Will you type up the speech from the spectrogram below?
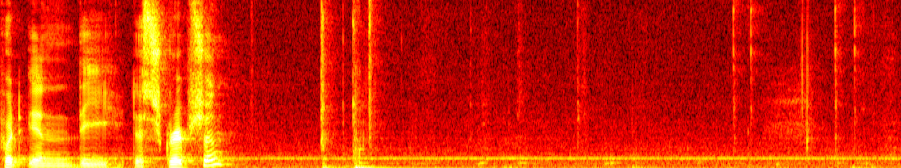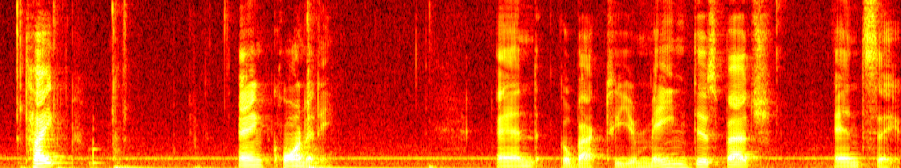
put in the description. Type and quantity. And go back to your main dispatch and save.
